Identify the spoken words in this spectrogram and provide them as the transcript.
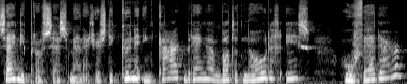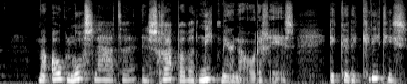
zijn die procesmanagers. Die kunnen in kaart brengen wat het nodig is, hoe verder, maar ook loslaten en schrappen wat niet meer nodig is. Die kunnen kritisch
